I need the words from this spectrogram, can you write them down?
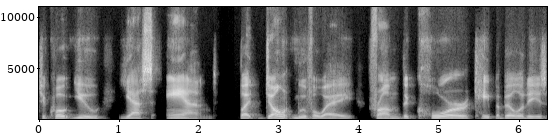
To quote you, yes, and, but don't move away from the core capabilities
